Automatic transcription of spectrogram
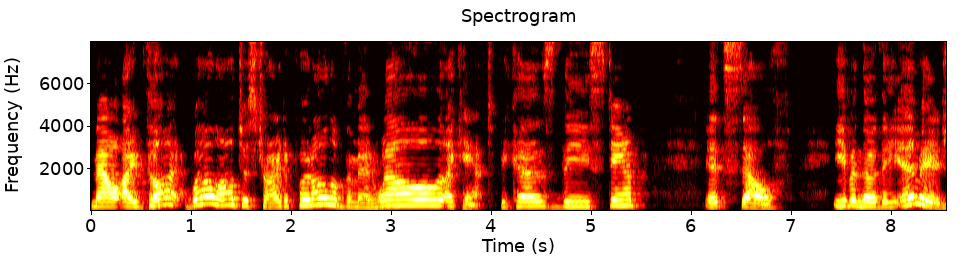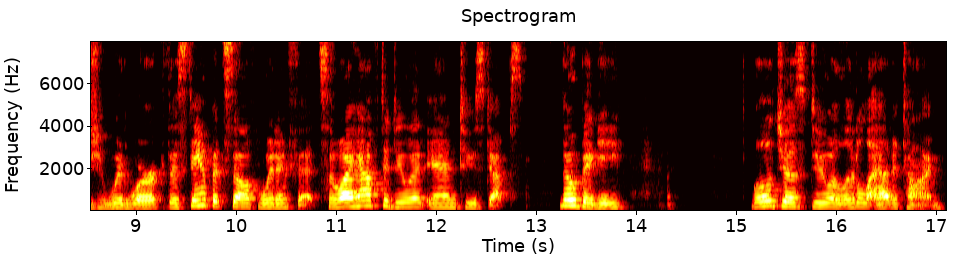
Now I thought, well, I'll just try to put all of them in. Well, I can't because the stamp itself, even though the image would work, the stamp itself wouldn't fit. So I have to do it in two steps. No biggie. We'll just do a little at a time.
